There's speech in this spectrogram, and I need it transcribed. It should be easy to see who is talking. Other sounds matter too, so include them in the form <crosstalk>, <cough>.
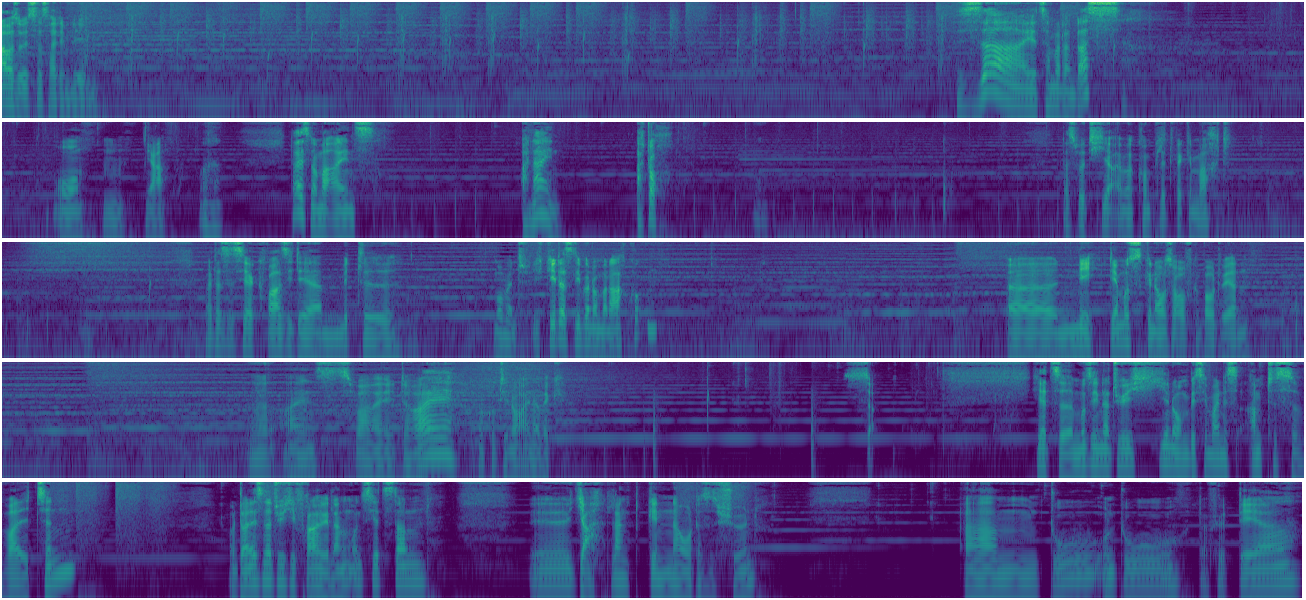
Speaker 1: Aber so ist das halt im Leben. So, jetzt haben wir dann das. Oh, hm, ja. <laughs> Da ist Nummer eins. Ach nein. Ach doch. Das wird hier einmal komplett weggemacht. Weil das ist ja quasi der Mittel... Moment, ich gehe das lieber nochmal nachgucken. Äh, nee, der muss genauso aufgebaut werden. Äh, eins, zwei, drei. Da kommt hier nur einer weg. So. Jetzt äh, muss ich natürlich hier noch ein bisschen meines Amtes walten. Und dann ist natürlich die Frage, lang uns jetzt dann... Äh, ja, langt genau, das ist schön. Ähm, du und du, dafür der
